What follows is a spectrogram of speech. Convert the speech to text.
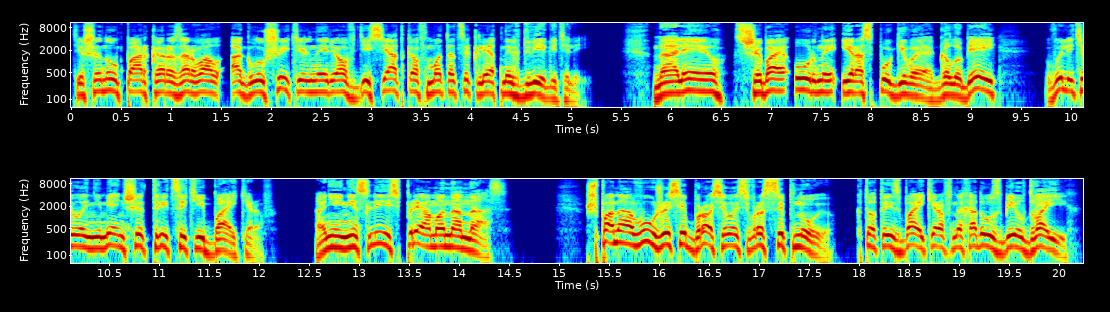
тишину парка разорвал оглушительный рев десятков мотоциклетных двигателей. На аллею, сшибая урны и распугивая голубей, вылетело не меньше тридцати байкеров. Они неслись прямо на нас. Шпана в ужасе бросилась в рассыпную. Кто-то из байкеров на ходу сбил двоих.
